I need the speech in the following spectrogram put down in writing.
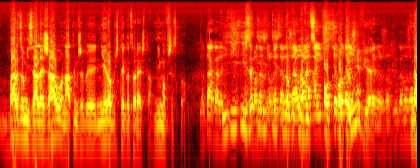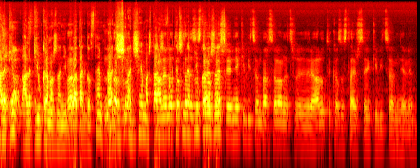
bardzo mi zależało na tym, żeby nie robić tego co reszta, mimo wszystko. No tak, ale I- i- i nam i- trochę i- no, zależało, no ale, a i o- wszyscy o tym mówię. piłkę nożną. Piłka nożna No ale, pił, ale piłka nożna nie No- była tak dostępna, no dziś, no, a dzisiaj masz tak, ale że no to faktycznie ta piłka zostajesz nożna jest... nie kibicem Barcelony czy Realu, tylko zostajesz sobie kibicem, nie wiem,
